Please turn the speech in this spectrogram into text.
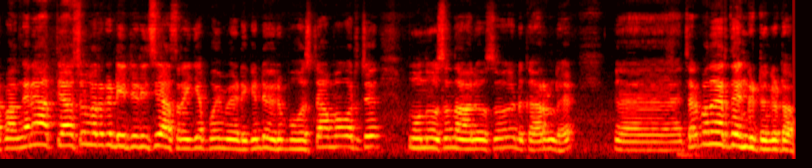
അപ്പോൾ അങ്ങനെ അത്യാവശ്യമുള്ളവർക്ക് ഡി ടി ഡി സി ആശ്രയിക്കാൻ പോയി മേടിക്കേണ്ടി വരും. പോസ്റ്റ് ആകുമ്പോൾ കുറച്ച് മൂന്ന് ദിവസം നാല് ദിവസം എടുക്കാറുണ്ട്. ചിലപ്പോൾ നേരത്തെയും കിട്ടും കേട്ടോ.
